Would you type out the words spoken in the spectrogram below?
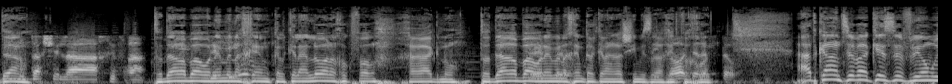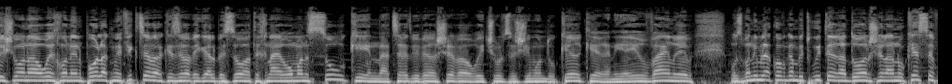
פעילותה של החברה. תודה רבה רונן מנחם, כלכלן, לא, אנחנו כבר חרגנו. תודה רבה רונן מנחם, כלכלן ראשי מזרחי טפחות. עד כאן צבע הכסף ליום ראשון, העורך רונן פולק, מפיק צבע הכסף אביגל בשור, הטכנאי רומן סורקין, הצוות בבאר שבע אורית שולץ ושמעון דוקרקר, אני יאיר ויינרב. מוזמנים לעקוב גם בטוויטר, הדואל שלנו כסף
